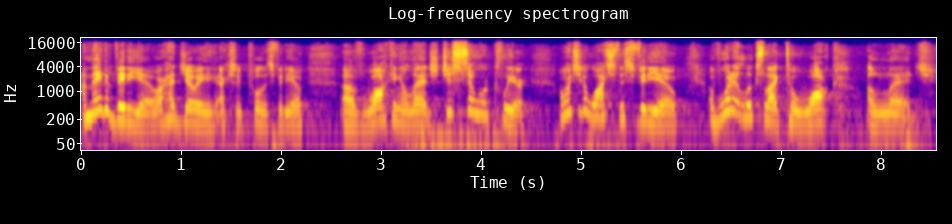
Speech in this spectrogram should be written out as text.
I, made a video, or I had Joey actually pull this video of walking a ledge, just so we're clear. I want you to watch this video of what it looks like to walk a ledge.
